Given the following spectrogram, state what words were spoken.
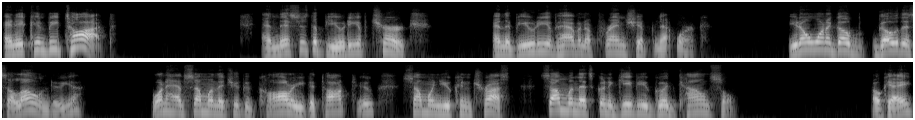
and it can be taught. And this is the beauty of church and the beauty of having a friendship network. You don't want to go go this alone, do you? Want to have someone that you could call or you could talk to, someone you can trust, someone that's going to give you good counsel. Okay?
